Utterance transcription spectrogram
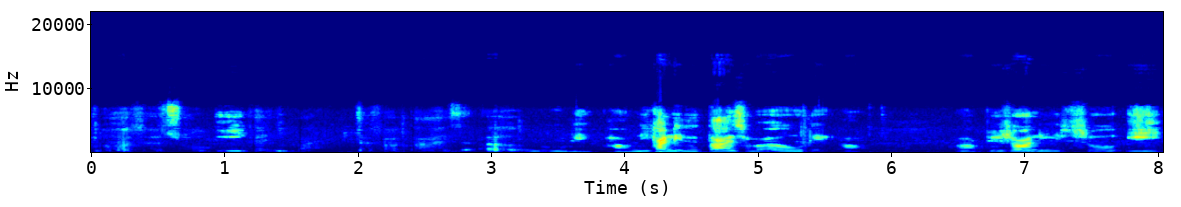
如果是输一跟一百，这时候答案是二五零。好，你看你的答案是不是二五零啊？啊，比如说你输一，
